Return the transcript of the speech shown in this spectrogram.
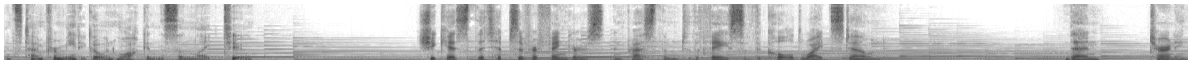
it's time for me to go and walk in the sunlight too. She kissed the tips of her fingers and pressed them to the face of the cold white stone. Then, turning,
